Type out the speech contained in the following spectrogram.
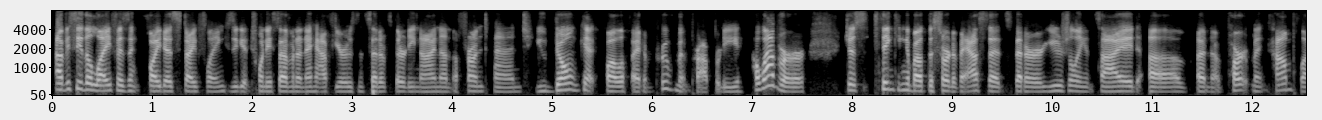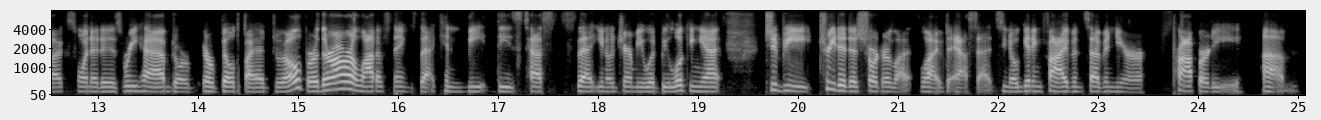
obviously the life isn't quite as stifling because you get 27 and a half years instead of 39 on the front end. You don't get qualified improvement property. However just thinking about the sort of assets that are usually inside of an apartment complex when it is rehabbed or, or built by a developer there are a lot of things that can meet these tests that you know jeremy would be looking at to be treated as shorter lived assets you know getting five and seven year property um,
